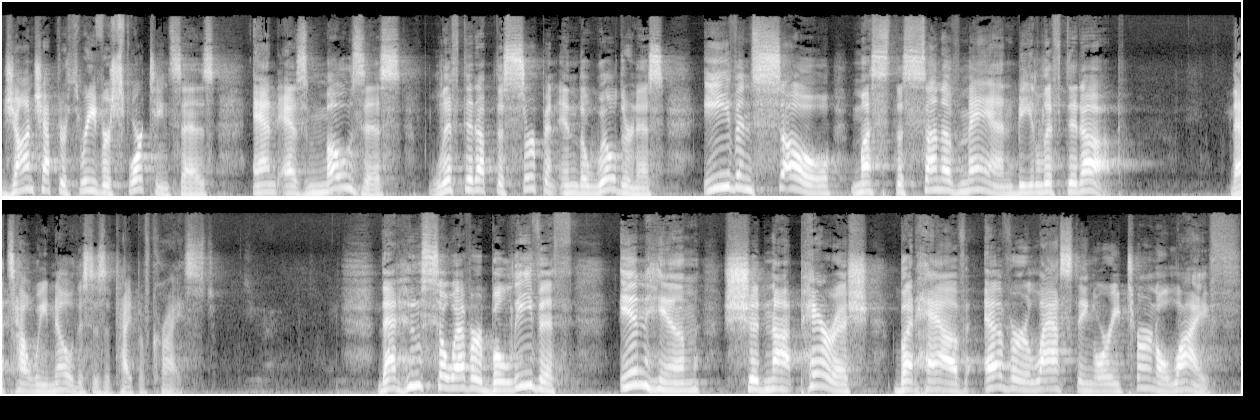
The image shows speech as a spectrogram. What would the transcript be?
John chapter 3 verse 14 says, "And as Moses lifted up the serpent in the wilderness, even so must the Son of Man be lifted up. That's how we know this is a type of Christ. That whosoever believeth in him should not perish, but have everlasting or eternal life.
